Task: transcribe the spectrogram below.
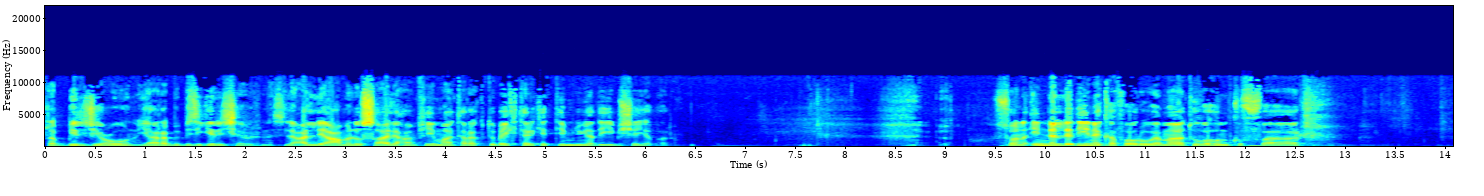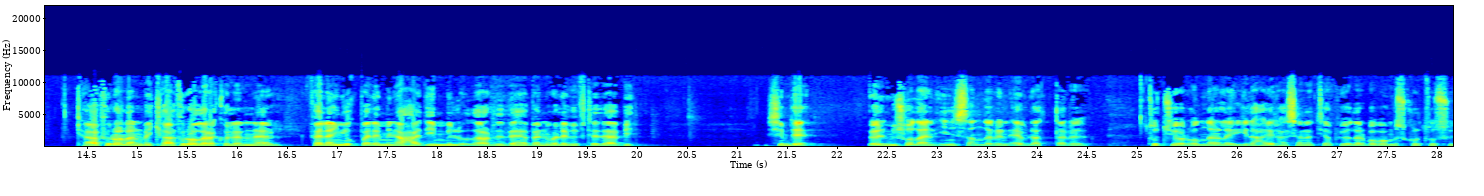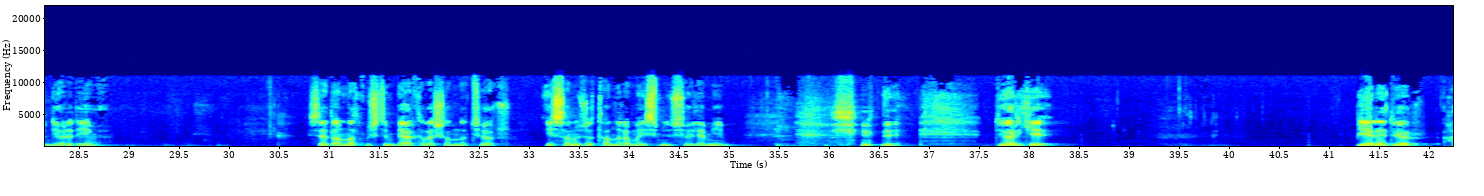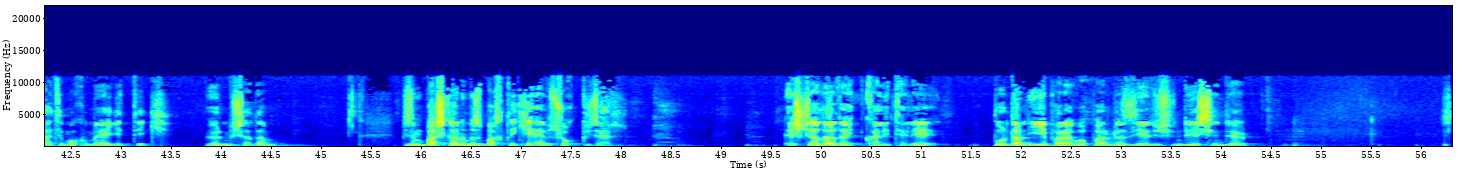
Rabbirciun. Ya Rabbi bizi geri çeviriniz. Lealli amelu salihan fîmâ teraktu. Belki terk ettiğim dünyada iyi bir şey yaparım. Sonra innellezîne keferû ve mâtu ve hum kuffâr. Kafir olan ve kafir olarak ölenler felen yukbele min ahadin mil'ul ardı zeheben ve lev iftedâ bih. Şimdi ölmüş olan insanların evlatları tutuyor onlarla ilgili hayır hasenet yapıyorlar babamız kurtulsun diyor öyle değil mi? Size de anlatmıştım bir arkadaş anlatıyor. İhsan Hoca tanır ama ismini söylemeyeyim. Şimdi diyor ki bir yere diyor hatim okumaya gittik. Ölmüş adam. Bizim başkanımız baktı ki ev çok güzel. Eşyalar da kaliteli. Buradan iyi para koparırız diye düşündüğü için diyor.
